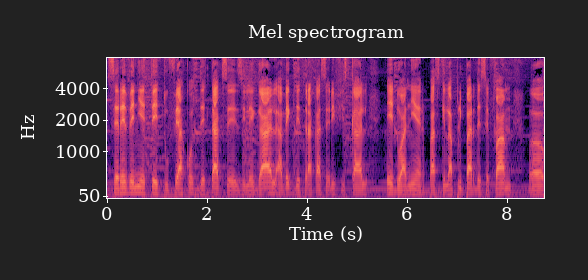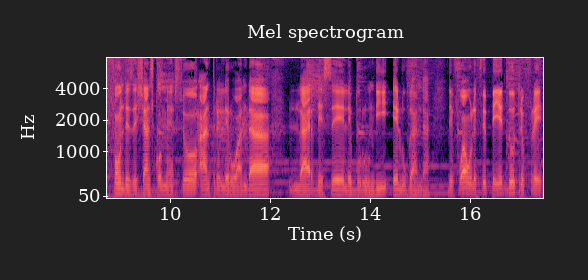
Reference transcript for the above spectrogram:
ces revenus étaient étouffés à cause des taxes illégales avec des tracasseries fiscales et douanières parce que la plupart de ces femmes euh, font des échanges commerciaux entre le Rwanda, la RDC, le Burundi et l'Ouganda. Des fois, on les fait payer d'autres frais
